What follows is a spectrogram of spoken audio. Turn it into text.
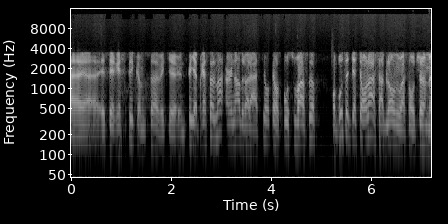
euh, était resté comme ça avec une fille après seulement un an de relation. Tu sais, on se pose souvent ça. On pose cette question-là à sa blonde ou à son chum.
